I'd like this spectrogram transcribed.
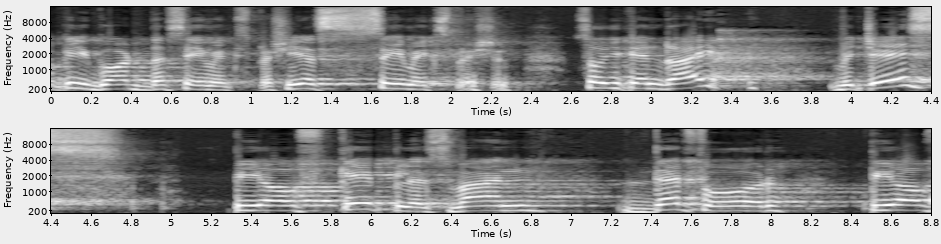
okay you got the same expression. Yes same expression. So you can write which is p of k plus 1 therefore p of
